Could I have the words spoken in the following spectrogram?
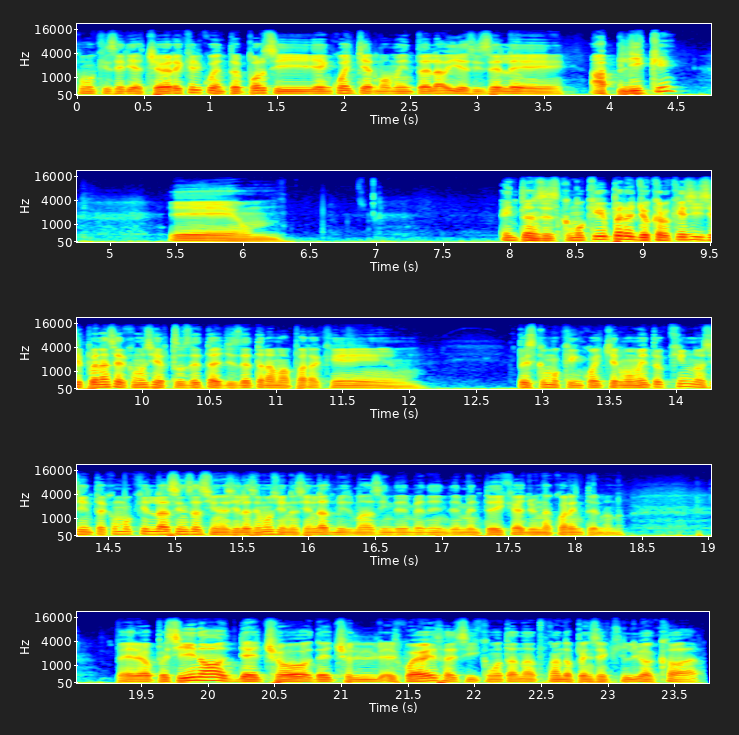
Como que sería chévere que el cuento de por sí en cualquier momento de la vida sí se le aplique. Eh, entonces, como que, pero yo creo que sí se pueden hacer como ciertos detalles de trama para que, pues como que en cualquier momento que uno sienta como que las sensaciones y las emociones sean las mismas independientemente de que haya una cuarentena, ¿no? Pero pues sí, no, de hecho, de hecho el, el jueves, así como tan, cuando pensé que lo iba a acabar,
